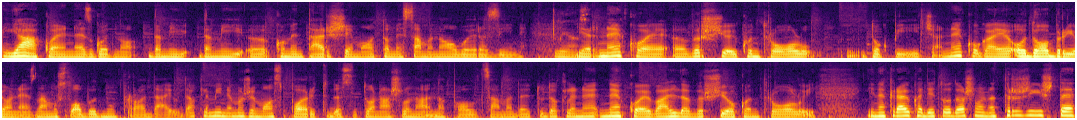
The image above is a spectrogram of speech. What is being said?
jako je nezgodno da mi, da mi e, komentarišemo o tome samo na ovoj razini. Jasno. Jer neko je e, vršio i kontrolu tog pića, nekoga je odobrio, ne znam, u slobodnu prodaju. Dakle, mi ne možemo osporiti da se to našlo na, na policama, da je tu, dakle, ne, neko je valjda vršio kontrolu i, i na kraju kad je to došlo na tržište,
